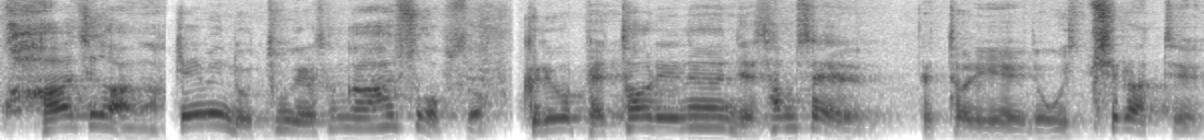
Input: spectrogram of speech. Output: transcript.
과하지가 않아. 게이밍 노트북이라 생각할 수가 없어. 그리고 배터리는 이제 3셀 배터리에 57W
